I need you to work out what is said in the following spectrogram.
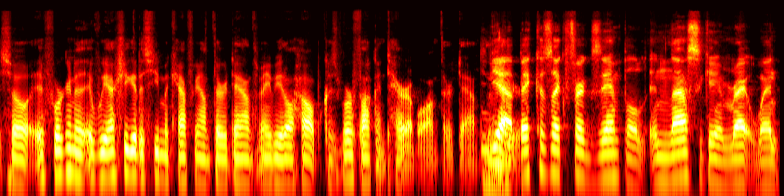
so if we're gonna if we actually get to see McCaffrey on third downs, maybe it'll help because we're fucking terrible on third downs. Yeah, year. because like for example, in last game, right when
